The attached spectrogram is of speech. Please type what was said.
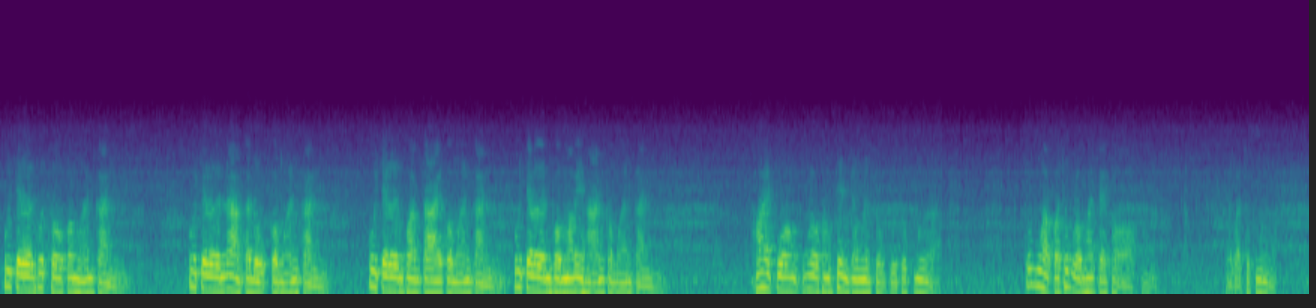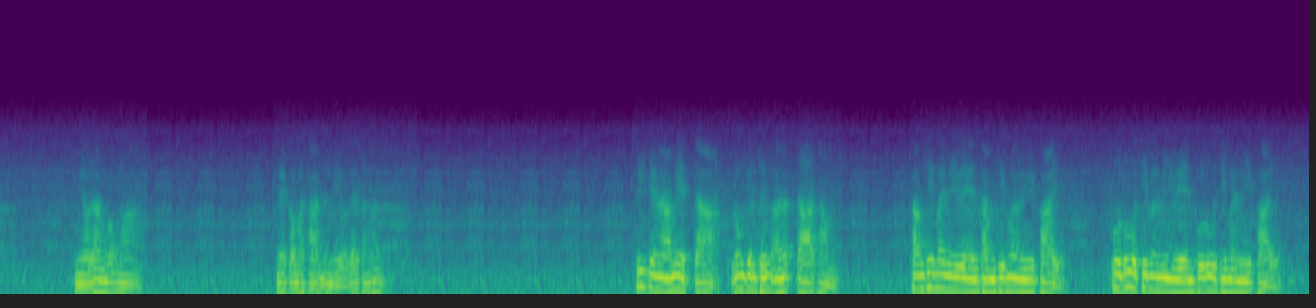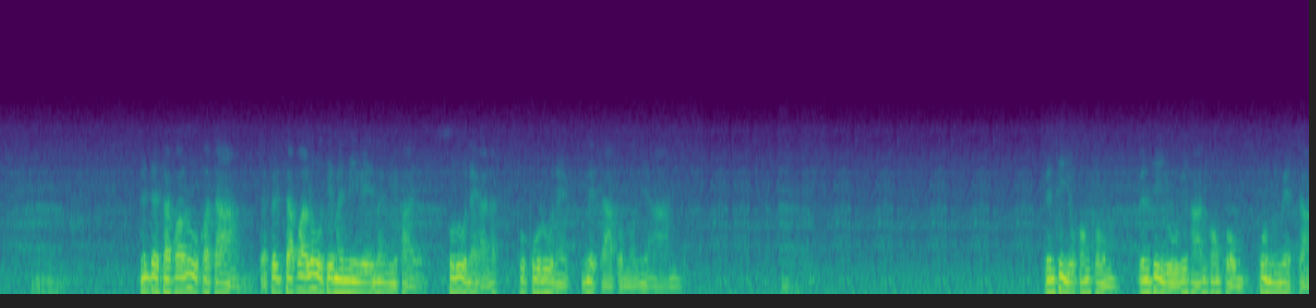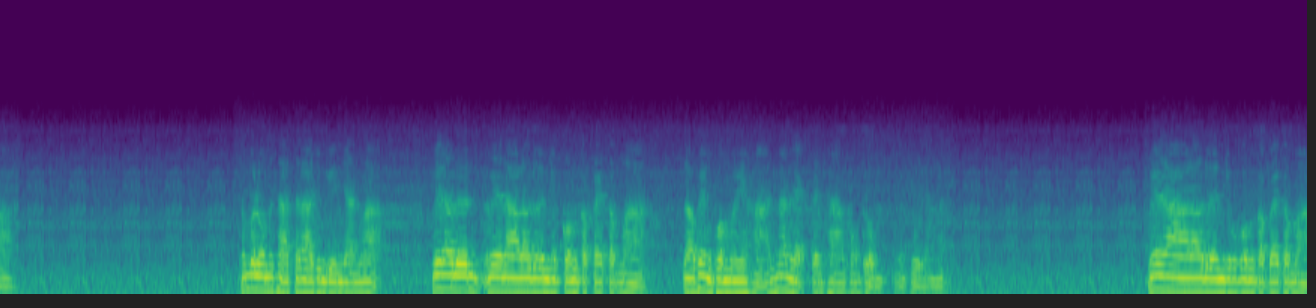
ผู้เจริญพุทโธก็เหมือนกัน ผู้เจริญร่างกระดูกก็เหมือนกัน ผู้เจริญความตายก็เหมือนกัน ผู้เจริญพรมวิหารก็เหมือนกันขอให้ปวงโลกทั้งสิ้นจงเป็นสุขอยู่ทุกเมื่อ ทุกเมื่อก็ทุกลมหายใจเข้าออกแต่ว่าทุกเมื่อเหนียวร่างลงมา ในกรรมฐานอันเดียวได้ทั้งนั้น พิจารณาเมตตาลงจนถึงอนัตตาธรรมธรรมที่ไม่มีเวรธรรมที่ไม่มีภัย ผู้รู้ที่ไม่มีเวรผู้รู้ที่ไม่มีภัยเป็นแต่สักว่ารู้ก็ตาม แต่เป็นสักว่ารู้ที่ไม่มีเวรไม่มีภัย ผู้รู้ในอนัตผู้ผู้รู้ในเมตตาพรหมวิหารเป็นที่อยู่ของพรหมเป็นที่อยู่วิหารของพรหมผู้มีเมตตา พระบรมศาสดาจึงยืนยันว่า เวลาเดิน เวลาเราเดินจงกรมกลับไปกลับมา เราเพ่งพรหมวิหารนั่นแหละเป็นทางของพรหมอย่างพูดอย่างนั้นเวลาเราเดินจงกรมกลับไปกลับมา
